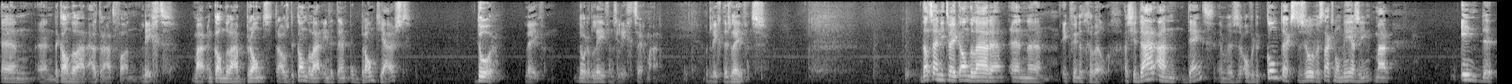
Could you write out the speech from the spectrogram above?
En, en de kandelaar uiteraard van licht. Maar een kandelaar brandt, trouwens de kandelaar in de tempel brandt juist door leven door het levenslicht, zeg maar. Het licht des levens. Dat zijn die twee kandelaren en uh, ik vind het geweldig. Als je daaraan denkt, en we, over de context zullen we straks nog meer zien, maar in de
